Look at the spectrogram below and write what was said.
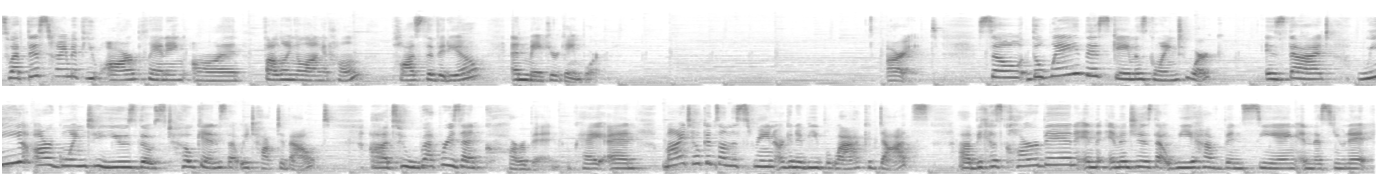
So at this time, if you are planning on following along at home, pause the video and make your game board. All right, so the way this game is going to work is that we are going to use those tokens that we talked about uh, to represent carbon, okay? And my tokens on the screen are gonna be black dots uh, because carbon in the images that we have been seeing in this unit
